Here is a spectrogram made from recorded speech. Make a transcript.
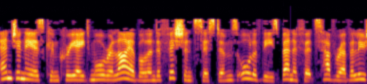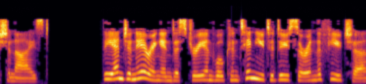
engineers can create more reliable and efficient systems. All of these benefits have revolutionized the engineering industry and will continue to do so in the future.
